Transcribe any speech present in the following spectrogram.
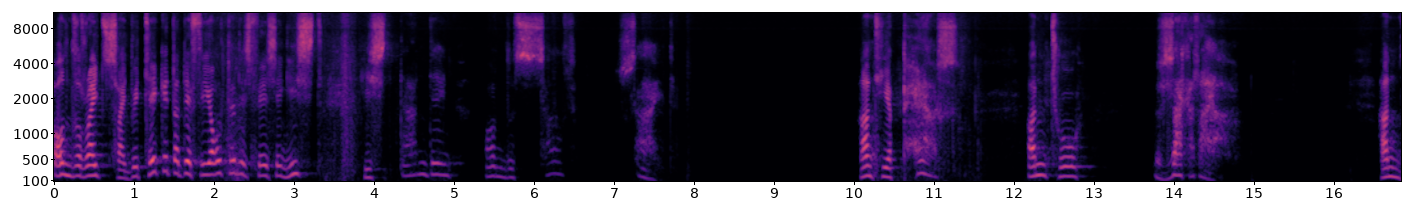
on the right side. We take it that if the altar is facing east, he's standing on the south side. And he appears unto Zachariah. And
